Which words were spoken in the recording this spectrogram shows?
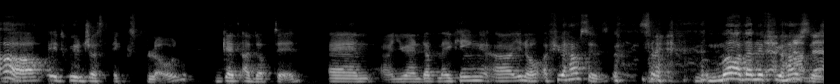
or it will just explode, get adopted, and uh, you end up making uh, you know a few houses, so more than a yeah, few houses.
